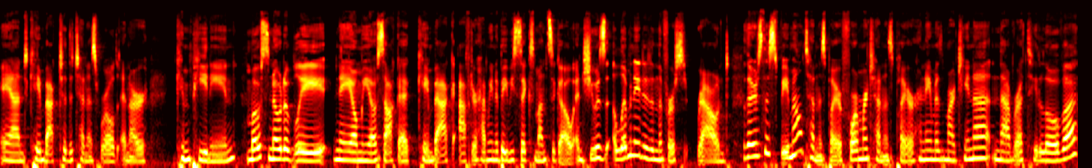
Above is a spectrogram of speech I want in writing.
and came back to the tennis world and are competing. Most notably, Naomi Osaka came back after having a baby six months ago, and she was eliminated in the first round. There's this female tennis player, former tennis player. Her name is Martina Navratilova.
